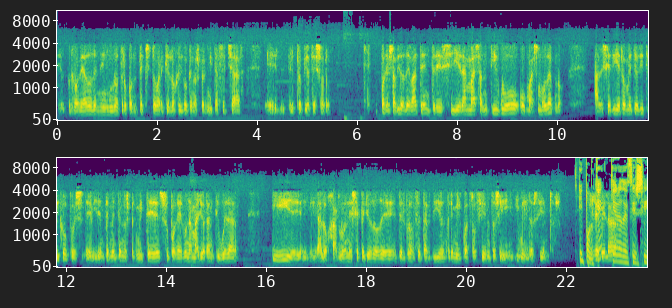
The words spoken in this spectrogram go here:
eh, rodeado de ningún otro contexto arqueológico que nos permita fechar el, propio tesoro. Por eso ha habido debate entre si era más antiguo o más moderno. Al ser hierro meteorítico, pues evidentemente nos permite suponer una mayor antigüedad y eh, alojarlo en ese periodo del bronce tardío entre 1400 y, y 1200. ¿Y por qué? Quiero decir, si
